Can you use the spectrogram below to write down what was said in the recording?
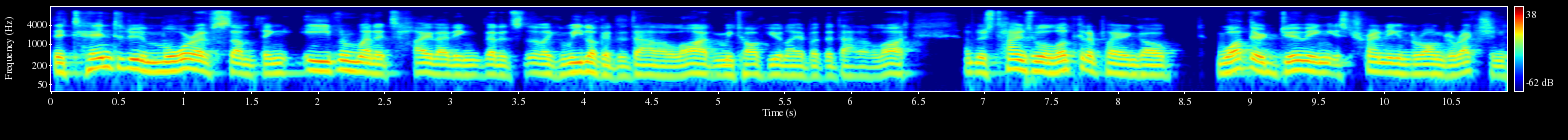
they tend to do more of something even when it's highlighting that it's like we look at the data a lot, and we talk you and I about the data a lot. And there's times we'll look at a player and go, what they're doing is trending in the wrong direction.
